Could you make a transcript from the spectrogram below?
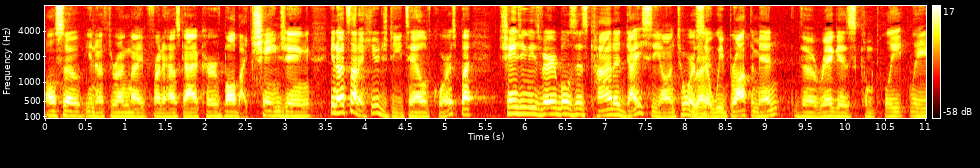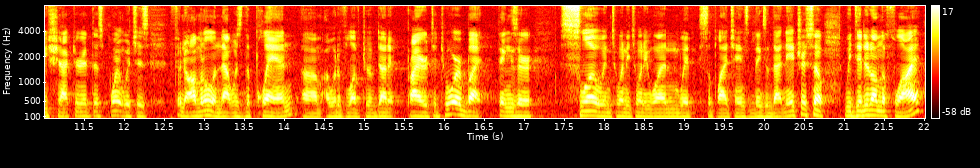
Also, you know, throwing my front of house guy a curveball by changing. You know, it's not a huge detail, of course, but changing these variables is kind of dicey on tour. So we brought them in. The rig is completely Schecter at this point, which is phenomenal, and that was the plan. Um, I would have loved to have done it prior to tour, but things are slow in 2021 with supply chains and things of that nature. So we did it on the fly,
